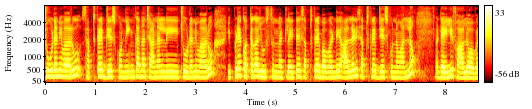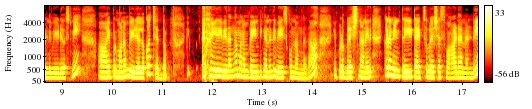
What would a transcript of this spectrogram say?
చూడని వారు సబ్స్క్రైబ్ చేసుకోండి. ఇంకా నా ఛానల్ని చూడని వారు ఇప్పుడే కొత్తగా చూస్తున్నట్లయితే సబ్స్క్రైబ్ అవ్వండి. ఆల్రెడీ సబ్స్క్రైబ్ చేసుకున్న వాళ్ళు డైలీ ఫాలో అవ్వండి వీడియోస్ని. ఆ, ఇప్పుడు మనం వీడియోలోకి వచ్చేద్దాం. ఈ విధంగా మనం పెయింటింగ్ అనేది వేసుకున్నాం కదా ఇప్పుడు బ్రష్ అనేది. ఇక్కడ నేను త్రీ టైప్స్ బ్రషెస్ వాడానండి.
